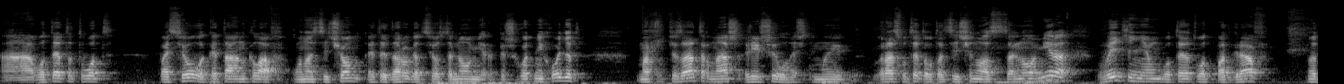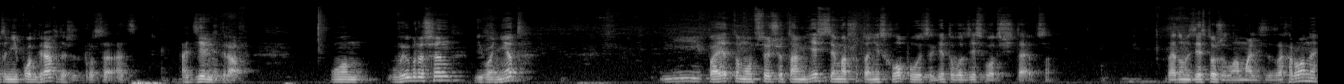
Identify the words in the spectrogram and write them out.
А вот этот вот поселок, это анклав. Он отсечен этой дорогой от всего остального мира. Пешеход не ходит. Маршрутизатор наш решил, значит, мы, раз вот это вот отсечено от остального мира, выкинем вот этот вот подграф, ну это не подграф даже, это просто от- отдельный граф. Он выброшен, его нет, и поэтому все, что там есть, все маршруты, они схлопываются, где-то вот здесь вот считаются. Поэтому здесь тоже ломались изохроны.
